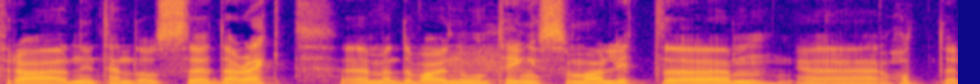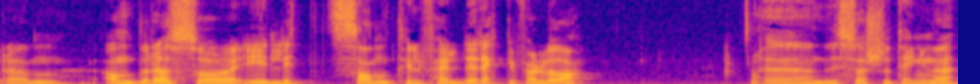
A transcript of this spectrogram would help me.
fra Nintendos eh, Direct? Eh, Men det var jo noen ting som var litt eh, hottere enn andre, så i litt sann tilfeldig rekkefølge, da. de største tingene.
